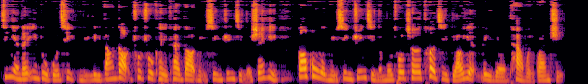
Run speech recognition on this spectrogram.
今年的印度国庆女力当道，处处可以看到女性军警的身影，包括了女性军警的摩托车特技表演，令人叹为观止。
